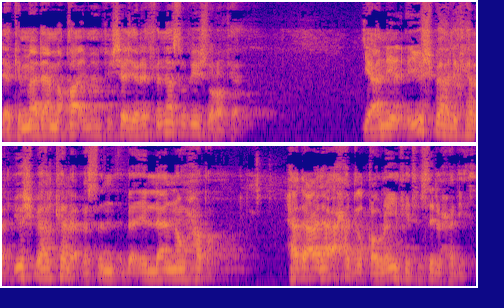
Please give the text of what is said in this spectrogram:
لكن ما دام قائما في شجره فالناس فيه شركاء. يعني يشبه يشبه الكلى بس إلا أنه حطب هذا على أحد القولين في تفسير الحديث.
